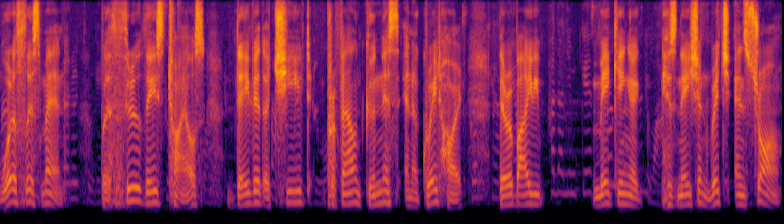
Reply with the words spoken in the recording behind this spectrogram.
worthless man. But through these trials, David achieved profound goodness and a great heart, thereby making a, his nation rich and strong.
